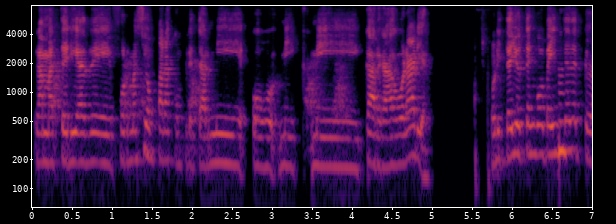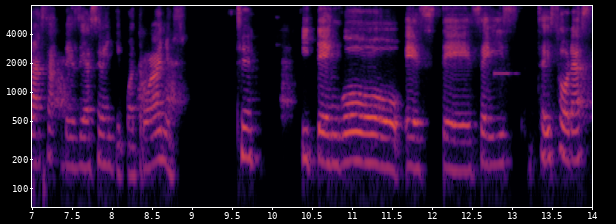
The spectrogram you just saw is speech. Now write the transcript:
la materia de formación para completar mi, o, mi, mi carga horaria. Ahorita yo tengo 20 de plaza desde hace 24 años. Sí. Y tengo este, seis, seis horas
